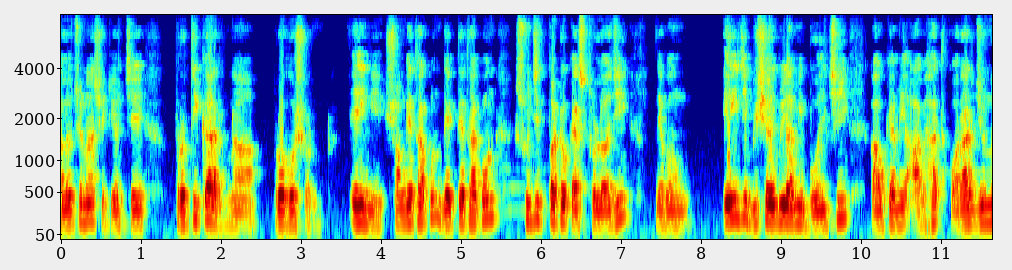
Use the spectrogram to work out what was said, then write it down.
আলোচনা, সেটি হচ্ছে প্রতিকার না প্রহসন। এই নিয়ে সঙ্গে থাকুন, দেখতে থাকুন সুজিত পাঠক অ্যাস্ট্রোলজি এবং এই যে বিষয়গুলো আমি বলছি, কাউকে আমি আঘাত করার জন্য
